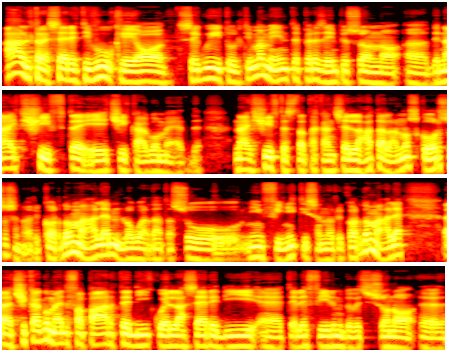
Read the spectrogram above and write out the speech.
altre serie TV che ho seguito ultimamente, per esempio, sono uh, The Night Shift e Chicago Med. Night Shift è stata cancellata l'anno scorso, se non ricordo male, l'ho guardata su Infinity, se non ricordo male. Uh, Chicago Med fa parte di quella serie di eh, telefilm dove ci sono eh,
